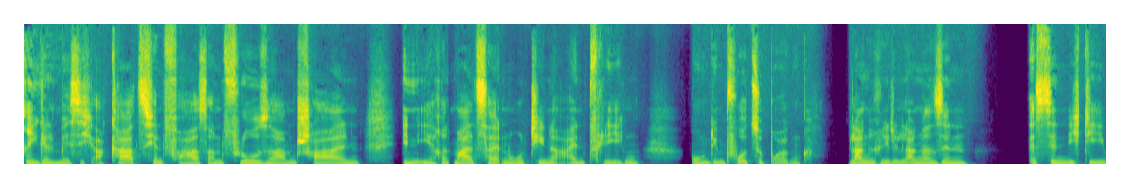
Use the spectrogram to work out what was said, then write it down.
regelmäßig Akazienfasern, Flohsamenschalen in ihre Mahlzeitenroutine einpflegen, um dem vorzubeugen. Lange Rede, langer Sinn. Es sind nicht die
